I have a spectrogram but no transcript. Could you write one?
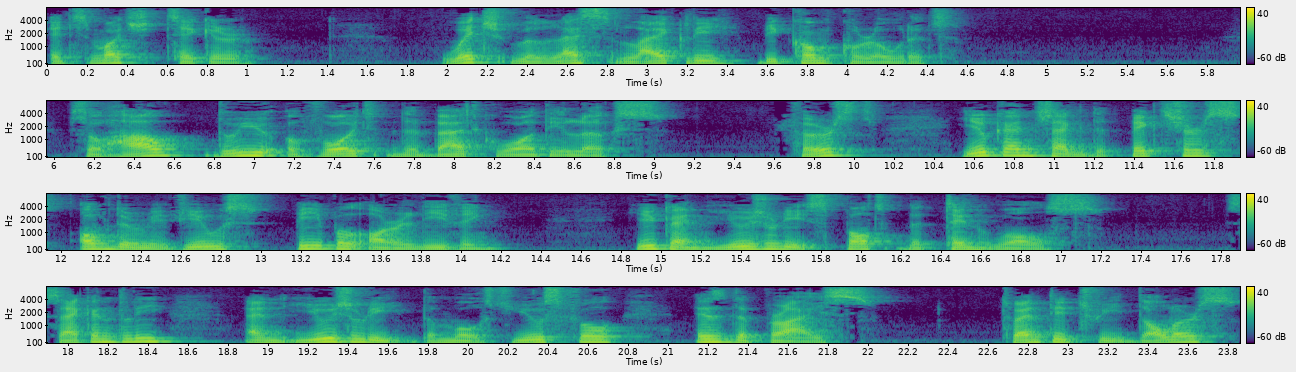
it's much thicker, which will less likely become corroded. So how do you avoid the bad quality lugs? First, you can check the pictures of the reviews people are leaving you can usually spot the thin walls. Secondly, and usually the most useful, is the price. $23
